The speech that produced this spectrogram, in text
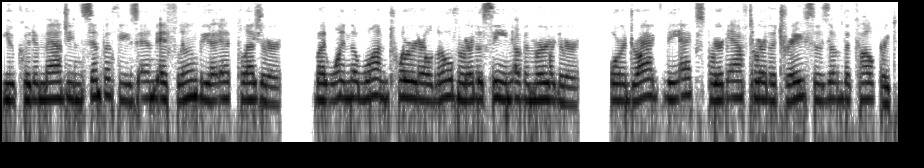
You could imagine sympathies and effluvia at pleasure. But when the one twirled over the scene of a murder, or dragged the expert after the traces of the culprit,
